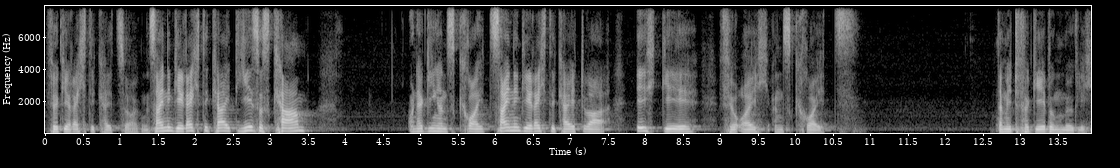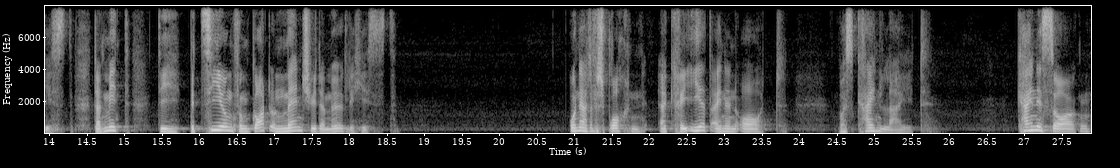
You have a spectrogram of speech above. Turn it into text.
für Gerechtigkeit sorgen. Seine Gerechtigkeit, Jesus kam und er ging ans Kreuz. Seine Gerechtigkeit war, ich gehe für euch ans Kreuz, damit Vergebung möglich ist, damit die Beziehung von Gott und Mensch wieder möglich ist. Und er hat versprochen, er kreiert einen Ort, wo es kein Leid, keine Sorgen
